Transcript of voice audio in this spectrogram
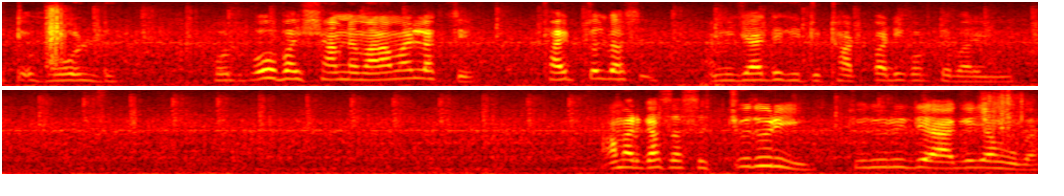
একটু হোল্ড হোল্ড ও ভাই, সামনে মারামারি লাগছে। ফাইট চলতেছে। আমি যা দেখি একটু ঠাটপাটি করতে পারিনি। আমার কাছে আছে চুদুরি। চুদুরি দিয়ে আগে যাব গা।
